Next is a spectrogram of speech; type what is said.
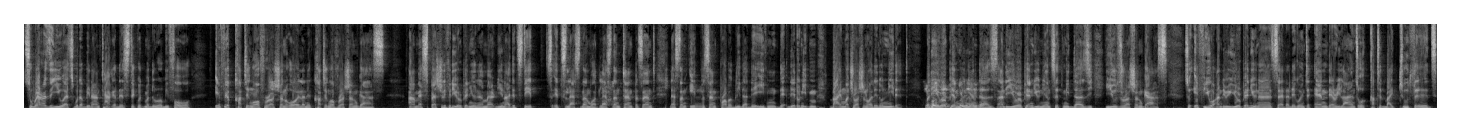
So whereas the U.S. would have been antagonistic with Maduro before, if you're cutting off Russian oil and you're cutting off Russian gas, um, especially for the European Union, United States, it's less than what? Less than 10%, less than 8% probably that they even, they, they don't even buy much Russian oil. They don't need it. But the European Union does, and the European Union certainly does use Russian gas. So if you and the European Union has said that they're going to end their reliance or cut it by two thirds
